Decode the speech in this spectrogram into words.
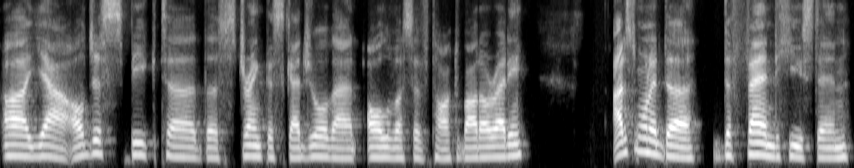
Uh, yeah, I'll just speak to the strength of schedule that all of us have talked about already. I just wanted to defend Houston,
